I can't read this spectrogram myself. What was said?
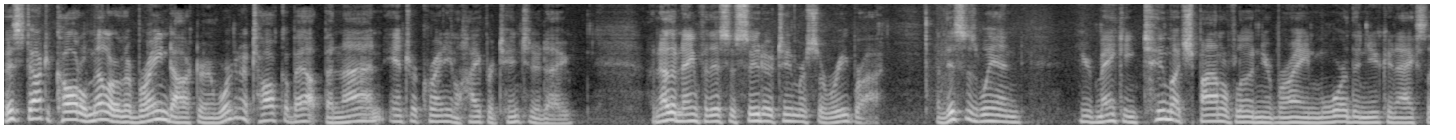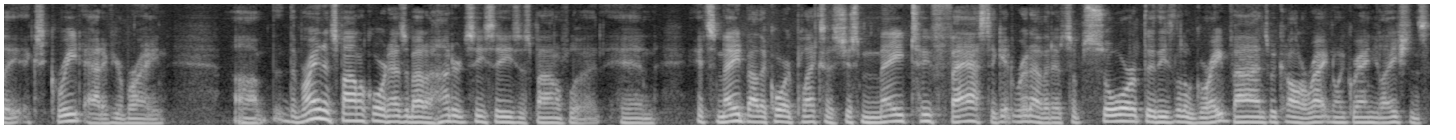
This is Dr. Caudill Miller, the brain doctor, and we're going to talk about benign intracranial hypertension today. Another name for this is pseudotumor cerebri. And this is when you're making too much spinal fluid in your brain more than you can actually excrete out of your brain. Um, the brain and spinal cord has about 100 cc's of spinal fluid, and it's made by the choroid plexus, just made too fast to get rid of it. It's absorbed through these little grapevines we call arachnoid granulations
